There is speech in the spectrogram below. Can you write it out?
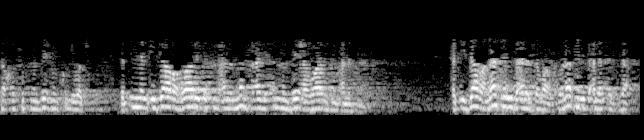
تأخذ حكم البيع من كل وجه. بل إن الإجارة واردة على المنفعة لأن البيع وارد على الناس فالإجارة لا ترد على الزواج ولا ترد على الأجزاء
